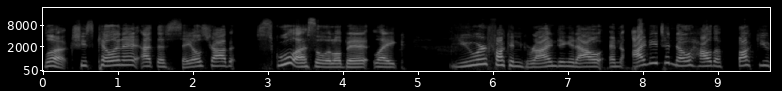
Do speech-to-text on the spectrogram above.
look, she's killing it at this sales job. School us a little bit. Like, you were fucking grinding it out and I need to know how the fuck you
